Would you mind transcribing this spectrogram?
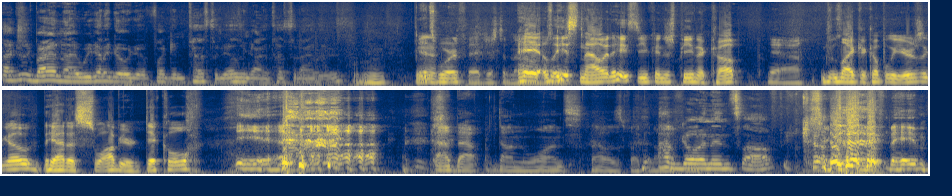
Actually, Brian and I, we gotta go get fucking tested. He hasn't gotten tested either. Mm-hmm. It's Yeah. worth it just to know. Hey, at least nowadays you can just pee in a cup. Yeah. Like a couple of years ago, they had to swab your dick hole. Yeah. Had that done once. That was fucking awful. I'm going in soft. babe.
